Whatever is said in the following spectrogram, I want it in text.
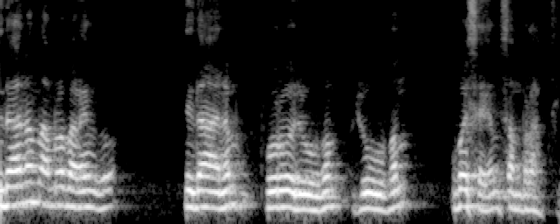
നിദാനം നമ്മൾ പറയുമ്പോൾ നിദാനം പൂർവരൂപം രൂപം ഉപശയം സംപ്രാപ്തി.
